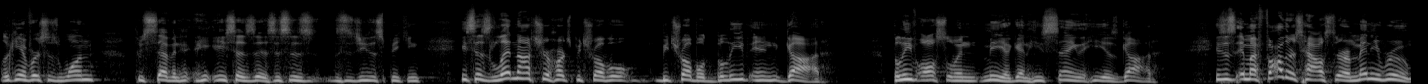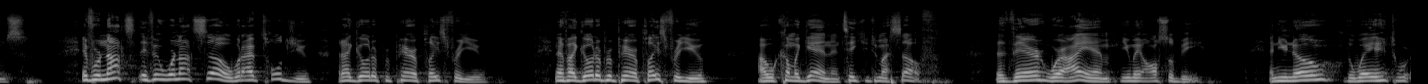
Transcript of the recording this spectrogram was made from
looking at verses 1 through 7, he, he says this. This is, this is Jesus speaking. He says, Let not your hearts be, trouble, be troubled. Believe in God. Believe also in me. Again, he's saying that he is God. He says, In my Father's house there are many rooms. If, we're not, if it were not so, would I have told you that I go to prepare a place for you? And if I go to prepare a place for you, I will come again and take you to myself, that there where I am, you may also be. And you know the way to,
